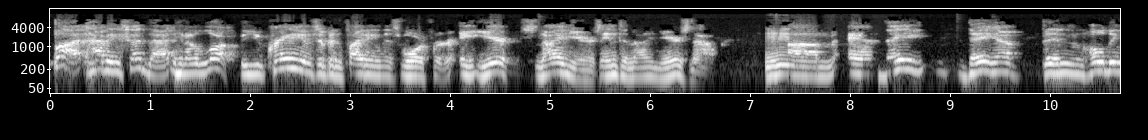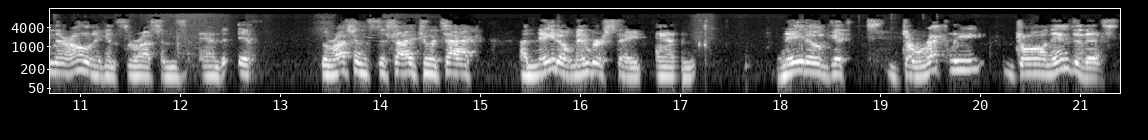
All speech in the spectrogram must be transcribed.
but having said that, you know, look, the Ukrainians have been fighting this war for eight years, nine years, into nine years now, um, and they they have been holding their own against the Russians. And if the Russians decide to attack a NATO member state and NATO gets directly drawn into this,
